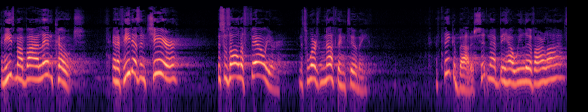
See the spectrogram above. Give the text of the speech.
And he's my violin coach. And if he doesn't cheer, this was all a failure. And it's worth nothing to me. And think about it. Shouldn't that be how we live our lives?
